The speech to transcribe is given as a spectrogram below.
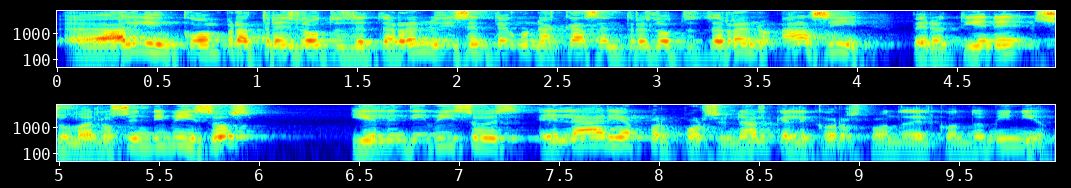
eh, alguien compra tres lotes de terreno y dicen, tengo una casa en tres lotes de terreno. Ah, sí, pero tiene, sumas los indivisos y el indiviso es el área proporcional que le corresponde del condominio.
